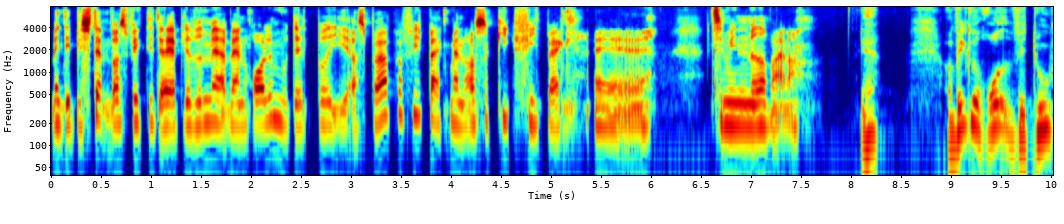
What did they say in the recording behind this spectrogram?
Men det er bestemt også vigtigt, at jeg bliver ved med at være en rollemodel, både i at spørge på feedback, men også at give feedback øh, til mine medarbejdere. Ja. Og hvilket råd vil du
